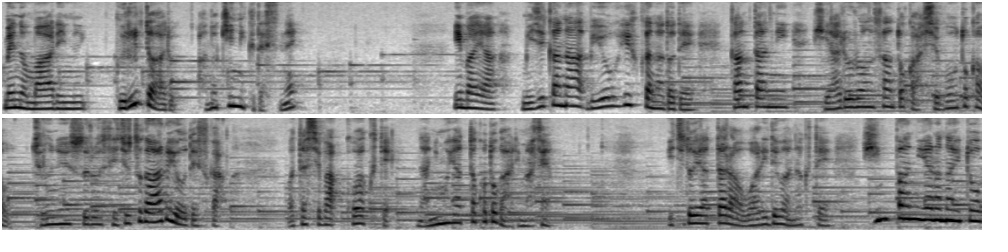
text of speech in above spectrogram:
目の周りにぐるりとあるあの筋肉ですね。今や身近な美容皮膚科などで簡単にヒアルロン酸とか脂肪とかを注入する施術があるようですが私は怖くて何もやったことがありません。一度やったら終わりではなくて頻繁にやらないと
